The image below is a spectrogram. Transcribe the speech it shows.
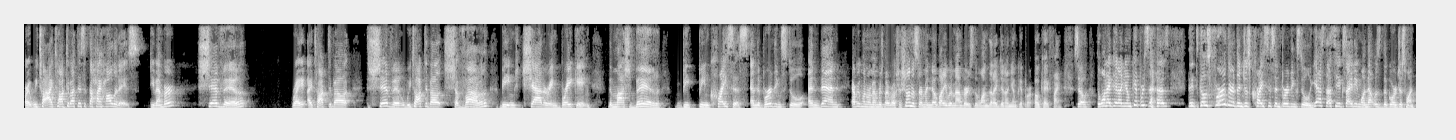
All right, we ta- I talked about this at the high holidays. Do you remember? Shever right? I talked about shever. We talked about shavar being shattering, breaking, the mashber be, being crisis, and the birthing stool. And then everyone remembers my Rosh Hashanah sermon. Nobody remembers the one that I did on Yom Kippur. Okay, fine. So the one I did on Yom Kippur says it goes further than just crisis and birthing stool. Yes, that's the exciting one. That was the gorgeous one.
